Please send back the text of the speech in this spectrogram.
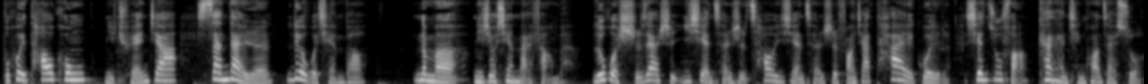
不会掏空你全家三代人六个钱包，那么你就先买房吧。如果实在是一线城市、超一线城市房价太贵了，先租房看看情况再说。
